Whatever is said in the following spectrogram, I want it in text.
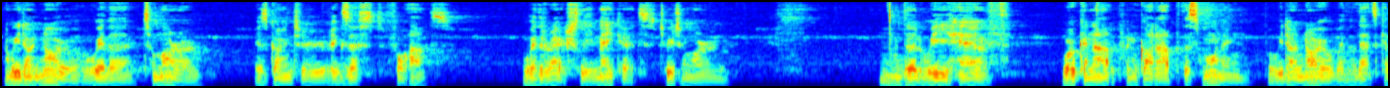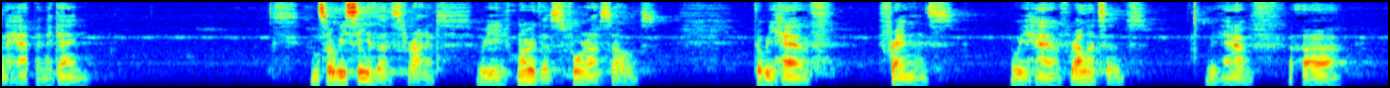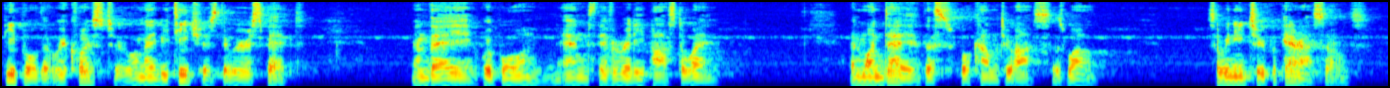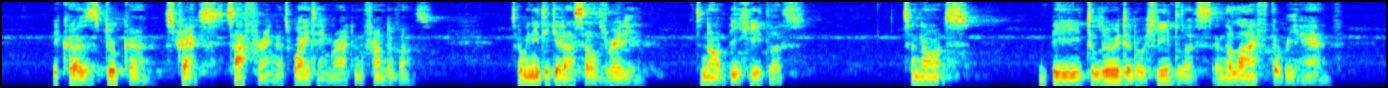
And we don't know whether tomorrow is going to exist for us, whether to actually make it to tomorrow. That we have woken up and got up this morning, but we don't know whether that's going to happen again. And so we see this, right? We know this for ourselves that we have friends, we have relatives, we have uh, people that we're close to, or maybe teachers that we respect, and they were born and they've already passed away. And one day this will come to us as well. So we need to prepare ourselves because dukkha, stress, suffering, it's waiting right in front of us. So we need to get ourselves ready to not be heedless, to not be deluded or heedless in the life that we have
